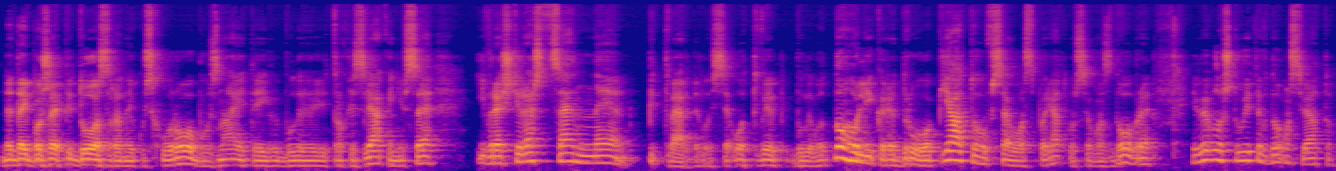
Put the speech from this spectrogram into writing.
не дай Боже, підозра на якусь хворобу, знаєте, і ви були трохи злякані, все. І, врешті-решт, це не підтвердилося. От ви були в одного лікаря, другого, п'ятого, все у вас в порядку, все у вас добре, і ви влаштуєте вдома свято.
